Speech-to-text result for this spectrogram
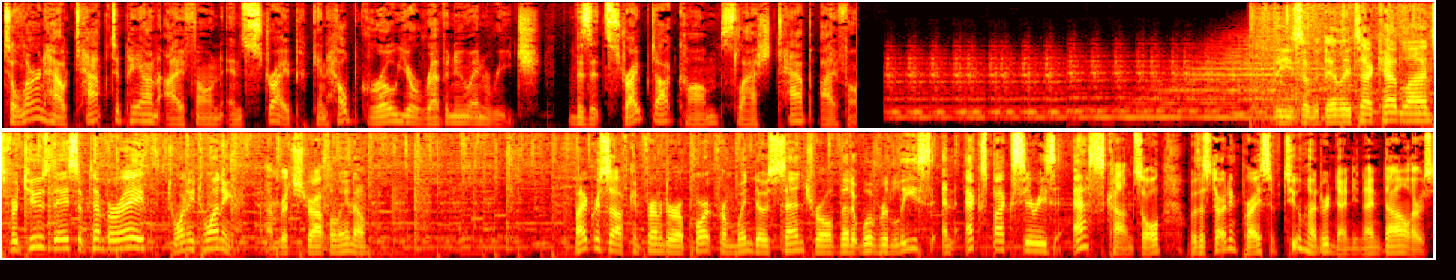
To learn how Tap to Pay on iPhone and Stripe can help grow your revenue and reach, visit stripe.com slash tap iPhone. These are the Daily Tech headlines for Tuesday, September 8th, 2020. I'm Rich Stroffolino. Microsoft confirmed a report from Windows Central that it will release an Xbox Series S console with a starting price of $299.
